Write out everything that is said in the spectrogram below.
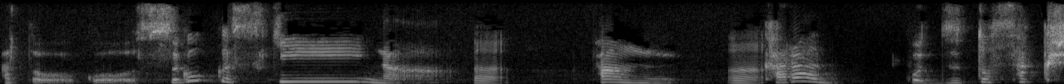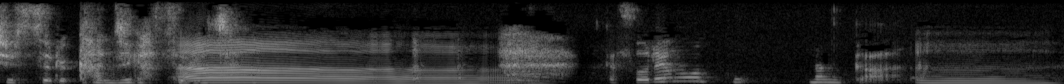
あとこうすごく好きなフうんァンうん。からこうずっと搾取する感じがするじゃんあ それもなんかーうん、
